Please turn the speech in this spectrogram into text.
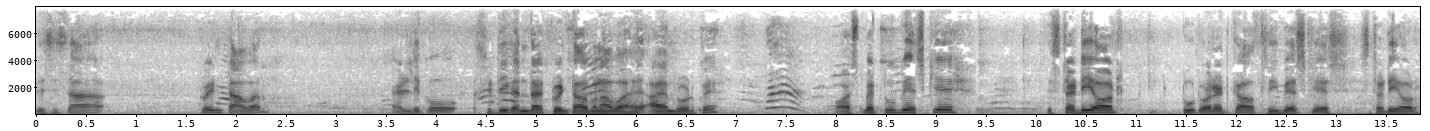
this is a twin tower Eldeco city के अंदर ट्विन टावर बना हुआ है आई एम रोड पे। और इसमें टू बी के स्टडी और टू टॉयलेट का three B H K study और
